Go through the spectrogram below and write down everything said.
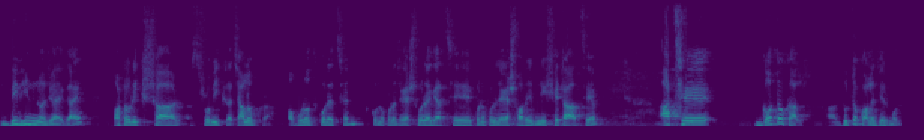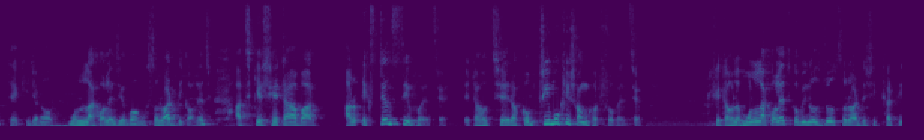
বিভিন্ন জায়গায় অটোরিকশার শ্রমিকরা, চালকরা অবরোধ করেছেন, কোনো কোনো জায়গায় সরে গেছে, কোনো কোনো জায়গায় সরেননি, সেটা আছে। আছে গতকাল দুটো কলেজের মধ্যে, কি যেন মোল্লা কলেজ এবং সোরওয়ার্দি কলেজ। আজকে সেটা আবার আরও এক্সটেন্সিভ হয়েছে। এটা হচ্ছে এরকম ত্রিমুখী সংঘর্ষ হয়েছে। সেটা হলো মোল্লা কলেজ, কবি নজরুল সোহরাওয়ার্দী শিক্ষার্থী,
